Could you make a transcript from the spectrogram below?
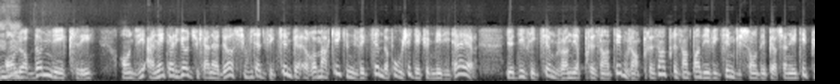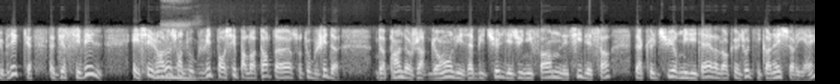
On, mm-hmm. leur donne les clés on dit à l'intérieur du Canada, si vous êtes victime, remarquez qu'une victime n'a pas obligé d'être une militaire. Il y a des victimes, j'en ai représenté, moi j'en présente présentement des victimes qui sont des personnalités publiques, c'est-à-dire civiles. Et ces gens-là sont hmm. obligés de passer par leur torteur, sont obligés de, de prendre le jargon, les habitudes, les uniformes, les ci, les ça, la culture militaire, alors que les autres, ils connaissent rien.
